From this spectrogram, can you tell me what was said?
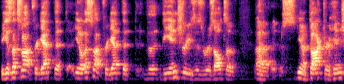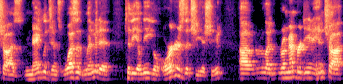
Because let's not forget that, you know, let's not forget that the, the injuries as a result of, uh, you know, Dr. Hinshaw's negligence wasn't limited to the illegal orders that she issued. Uh, like, remember Deena Hinshaw,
